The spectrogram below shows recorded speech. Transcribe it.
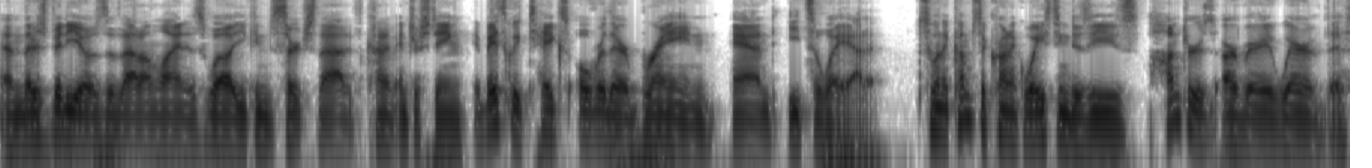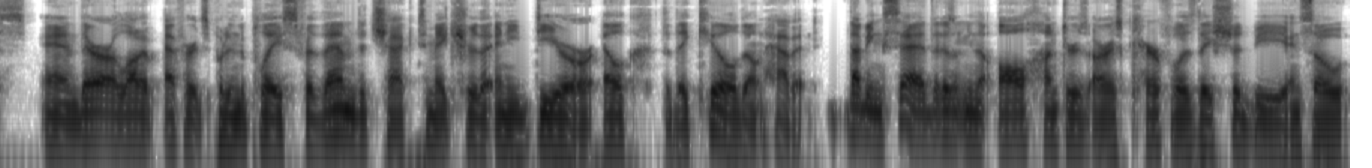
And there's videos of that online as well. You can search that. It's kind of interesting. It basically takes over their brain and eats away at it. So when it comes to chronic wasting disease, hunters are very aware of this, and there are a lot of efforts put into place for them to check to make sure that any deer or elk that they kill don't have it. That being said, that doesn't mean that all hunters are as careful as they should be, and so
